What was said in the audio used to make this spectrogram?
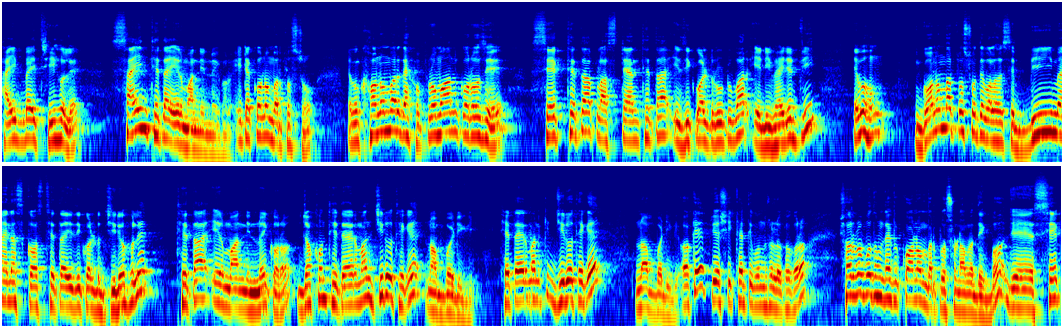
five by three হলে সাইন থেতা এর মান নির্ণয় করো। এটা ক নম্বর প্রশ্ন। এবং খ নম্বর দেখো, প্রমাণ করো যে sec theta plus tan theta is equal to root over A divided B এবং গ নম্বর প্রশ্নতে বলা হয়েছে B minus cos theta is equal to zero হলে থেতা এর মান নির্ণয় করো। যখন থেতা এর মান জিরো থেকে নব্বই ডিগ্রি থেতা এর মান কি? জিরো থেকে নব্বই ডিগ্রি। ওকে? প্রিয় শিক্ষার্থী, বন্ধুরা, লক্ষ্য করো। সর্বপ্রথম দেখো, ক নম্বর প্রশ্নটা আমরা দেখব যে sec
